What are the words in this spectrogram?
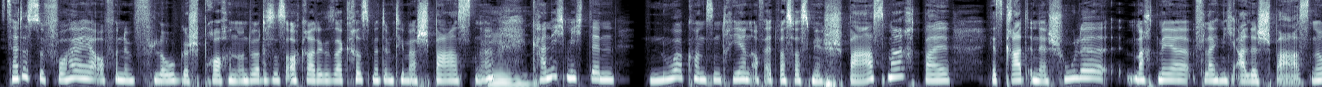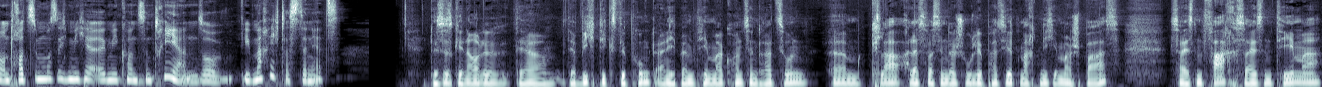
Jetzt hattest du vorher ja auch von dem Flow gesprochen und du hattest es auch gerade gesagt, Chris, mit dem Thema Spaß. Ne? Mhm. Kann ich mich denn nur konzentrieren auf etwas, was mir Spaß macht, weil jetzt gerade in der Schule macht mir ja vielleicht nicht alles Spaß, ne? Und trotzdem muss ich mich ja irgendwie konzentrieren. So, wie mache ich das denn jetzt? Das ist genau der, der, der wichtigste Punkt eigentlich beim Thema Konzentration. Ähm, klar, alles, was in der Schule passiert, macht nicht immer Spaß. Sei es ein Fach, sei es ein Thema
